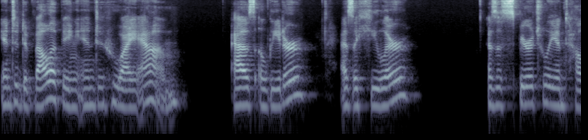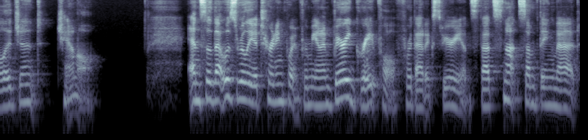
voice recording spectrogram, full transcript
into developing into who I am as a leader, as a healer, as a spiritually intelligent channel. And so that was really a turning point for me. And I'm very grateful for that experience. That's not something that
